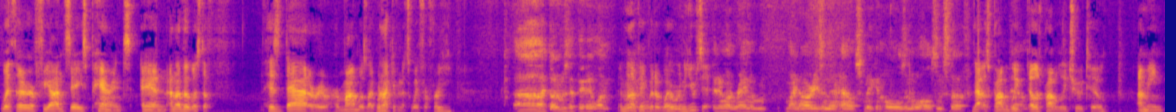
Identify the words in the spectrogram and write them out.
with her fiance's parents, and I don't know if it was the, his dad or her mom was like, we're not giving this away for free. Oh, I thought it was that they didn't want. And we're not to give it away. We're going to use it. They didn't want random minorities in their house making holes in the walls and stuff. That was probably that was probably true too. I mean,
